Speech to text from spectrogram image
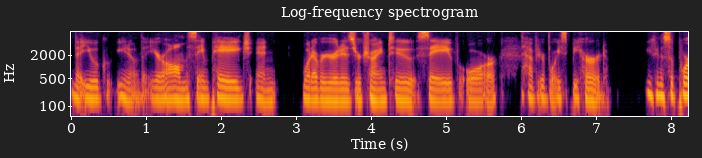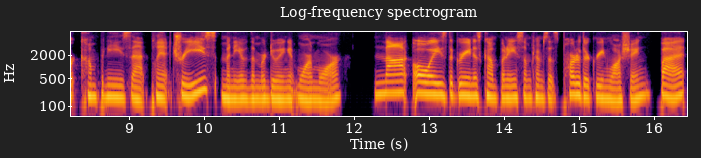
that you, you know, that you're all on the same page and whatever it is you're trying to save or have your voice be heard. You can support companies that plant trees. Many of them are doing it more and more. Not always the greenest company. Sometimes that's part of their greenwashing, but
